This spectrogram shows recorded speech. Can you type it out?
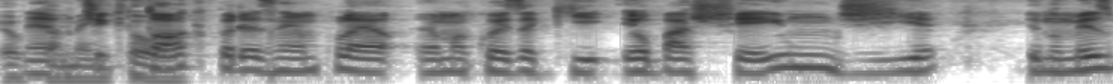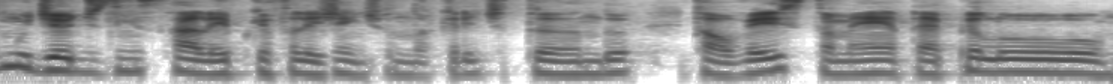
Eu né? também o TikTok, tô. por exemplo, é, é uma coisa que eu baixei um dia e no mesmo dia eu desinstalei, porque eu falei, gente, eu não tô acreditando. Talvez também até pelo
